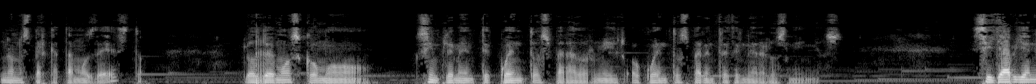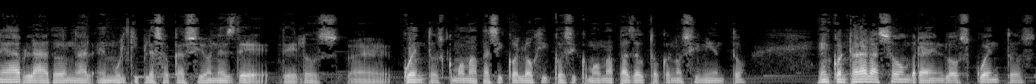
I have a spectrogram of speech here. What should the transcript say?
nos percatamos de esto los vemos como simplemente cuentos para dormir o cuentos para entretener a los niños. Si ya viene hablado en, múltiples ocasiones de, los eh, cuentos como mapas psicológicos y como mapas de autoconocimiento, encontrar a la sombra en los cuentos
